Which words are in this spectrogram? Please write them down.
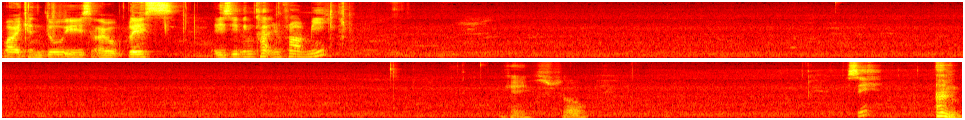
what I can do is I will place EZ-Link card in front of me? Okay so. See?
